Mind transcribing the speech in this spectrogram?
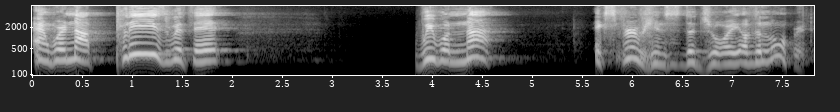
and we're not pleased with it, we will not experience the joy of the Lord.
